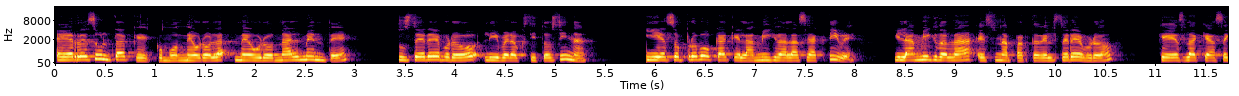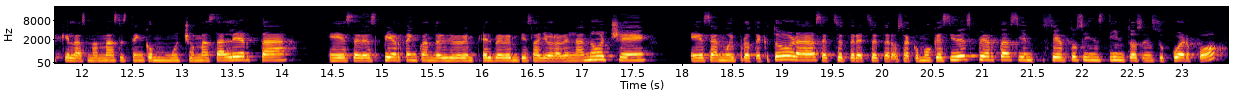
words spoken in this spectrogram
resulta que como neuronalmente su cerebro libera oxitocina y eso provoca que la amígdala se active. Y la amígdala es una parte del cerebro que es la que hace que las mamás estén como mucho más alerta, eh, se despierten cuando el bebé, empieza a llorar en la noche, eh, sean muy protectoras, etcétera, etcétera. O sea, como que sí despierta ciertos instintos en su cuerpo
